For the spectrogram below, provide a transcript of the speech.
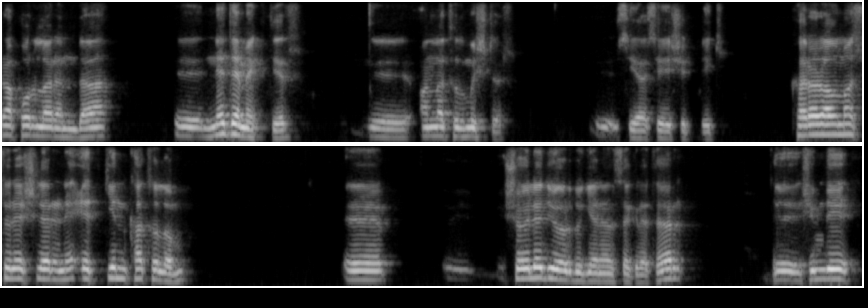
raporlarında ne demektir? e, anlatılmıştır e, siyasi eşitlik. Karar alma süreçlerine etkin katılım. E, şöyle diyordu genel sekreter, e, şimdi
